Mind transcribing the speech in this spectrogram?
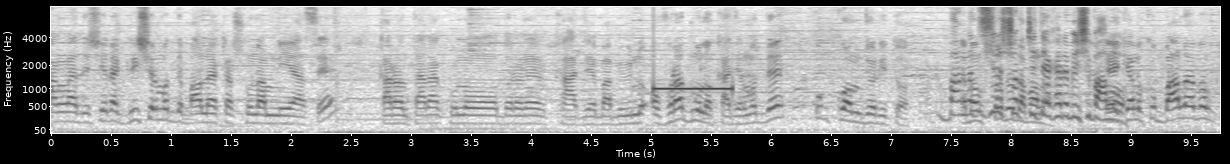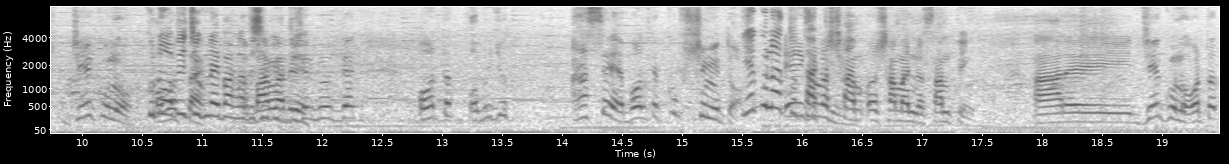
বাংলাদেশিরা গ্রীষ্মের মধ্যে ভালো একটা সুনাম নিয়ে আছে কারণ তারা কোনো ধরনের কাজে বা বিভিন্ন অপরাধমূলক কাজের মধ্যে খুব কম জড়িত এবং বাংলাদেশিরা সবচেয়ে এখানে বেশি ভালো। এখানে খুব ভালো এবং যে কোনো কোনো অভিযোগ নাই বাংলাদেশের বিরুদ্ধে। অর্থাৎ অভিযোগ আছে বলতে খুব সীমিত। এগুলা তো থাকে। সাম- সামান্য সামথিং আর এই যে কোনো অর্থাৎ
